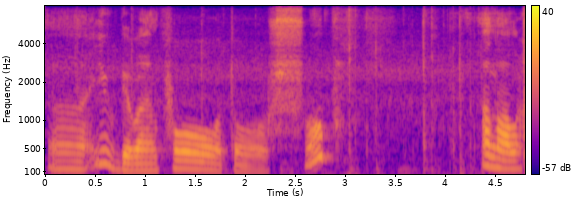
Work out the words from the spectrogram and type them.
э, и вбиваем Photoshop, аналог.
